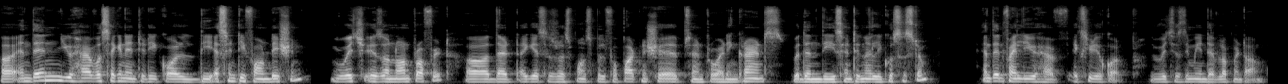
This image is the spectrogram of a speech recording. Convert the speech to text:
Uh, and then you have a second entity called the SNT Foundation, which is a nonprofit uh, that I guess is responsible for partnerships and providing grants within the Sentinel ecosystem. And then finally, you have Exidio Corp, which is the main development arm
